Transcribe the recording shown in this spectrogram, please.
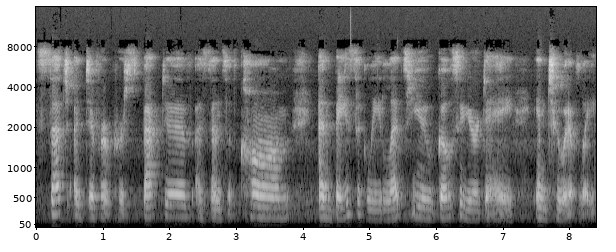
such a different perspective, a sense of calm, and basically lets you go through your day intuitively.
